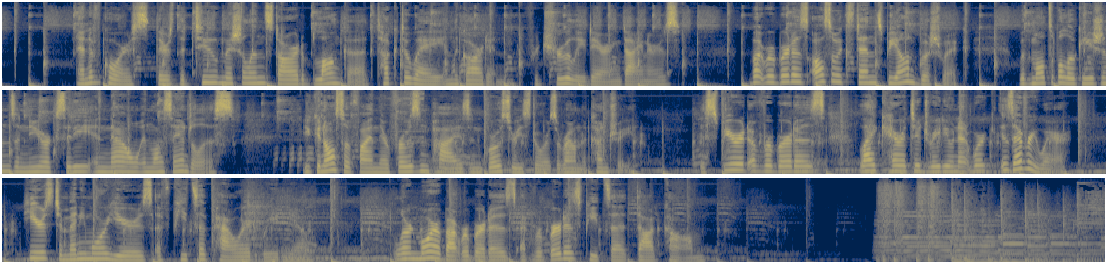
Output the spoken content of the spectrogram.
And of course, there's the two Michelin starred Blanca tucked away in the garden for truly daring diners. But Roberta's also extends beyond Bushwick, with multiple locations in New York City and now in Los Angeles. You can also find their frozen pies in grocery stores around the country. The spirit of Roberta's, like Heritage Radio Network, is everywhere. Here's to many more years of pizza powered radio. Learn more about Roberta's at robertaspizza.com.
